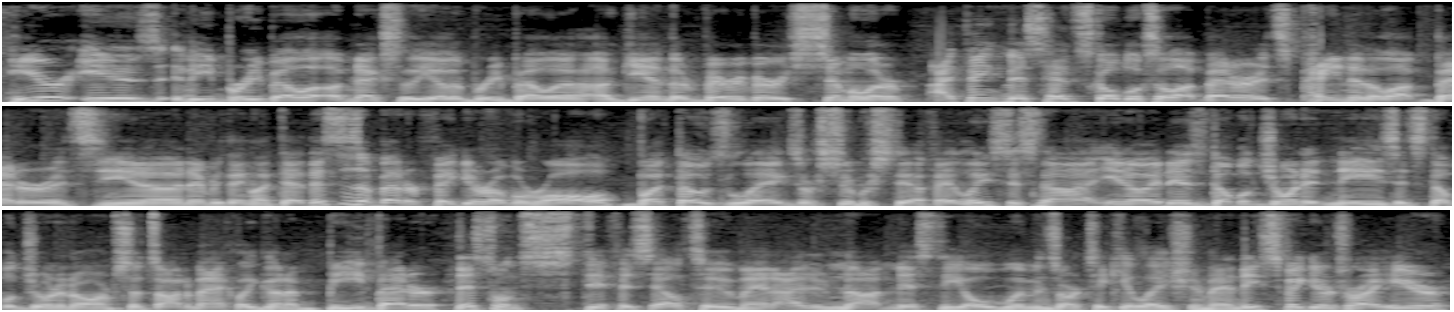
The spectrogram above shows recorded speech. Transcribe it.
Here is the Brie Bella up next to the other Brie Bella. Again, they're very, very similar. I think this head sculpt looks a lot better. It's painted a lot better. It's, you know, and everything like that. This is a better figure overall, but those legs are super stiff. At least it's not, you know, it is double jointed knees. It's double jointed arms, so it's automatically going to be better. This one's stiff as hell too, man. I do not miss the old women's articulation, man. These figures right here,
